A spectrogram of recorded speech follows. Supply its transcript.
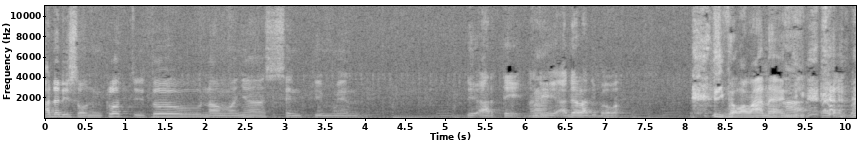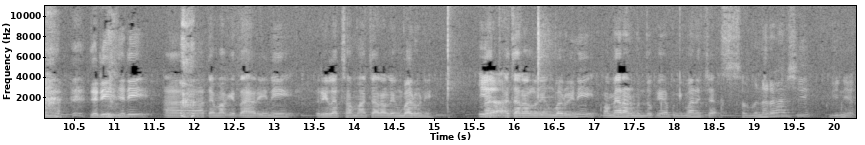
Ada di SoundCloud itu namanya sentimen DRT. Nanti ada lah di bawah. di bawah mana anjing? Nah, eh, di bawah. jadi jadi eh, tema kita hari ini relate sama acara yang baru nih. Iya. Acara lo yang baru ini pameran bentuknya apa gimana cak? Sebenarnya sih gini ya.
